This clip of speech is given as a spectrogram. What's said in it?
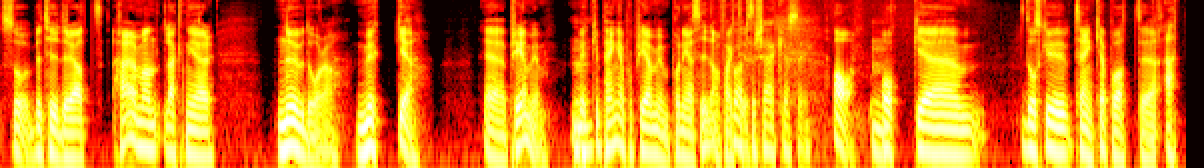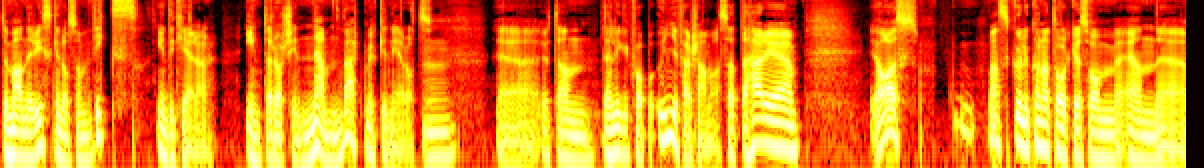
så betyder det att här har man lagt ner, nu då, då mycket eh, premium. Mycket pengar på premium på nedsidan Bara att faktiskt. försäkra sig. Ja, och eh, då ska vi tänka på att eh, at the money-risken då som VIX indikerar inte rört sig nämnvärt mycket neråt. Eh, utan den ligger kvar på ungefär samma. Så att det här är, ja, man skulle kunna tolka det som en eh,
